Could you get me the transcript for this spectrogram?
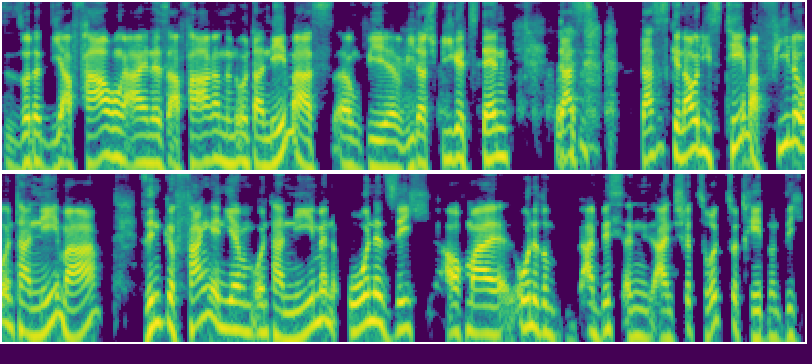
so die Erfahrung eines erfahrenen Unternehmers irgendwie widerspiegelt. Denn das ist das ist genau dieses Thema. Viele Unternehmer sind gefangen in ihrem Unternehmen, ohne sich auch mal, ohne so ein bisschen einen Schritt zurückzutreten und sich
